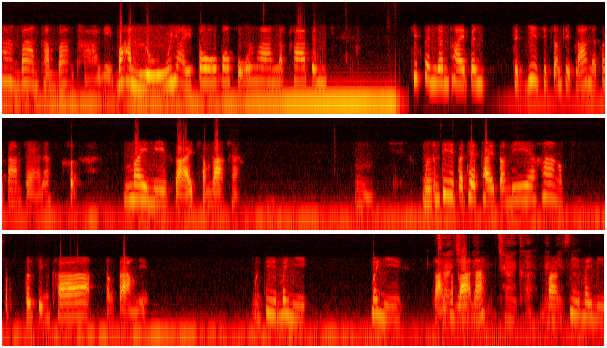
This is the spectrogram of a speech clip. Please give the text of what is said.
สร้างบ้านทำบ้านขายนี่ บ้านหรูใหญ่โตมโหฬารราคาเป็น คิดเป็นเงินไทยเป็น สิบยี่สิบสามสิบล้านแล้วก็ตามแต่นะ ไม่มีสายชำระค่ะ อืม เหมือนที่ประเทศไทยตอนนี้ห้างสรรพสินค้าต่าง ๆ เนี่ยบางที่ไม่มีไม่มีสายชำระนะใช่ค่ะไม่บางมีที่สายไม่มี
